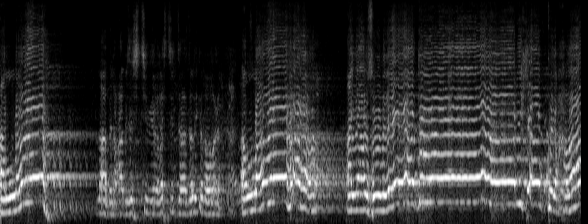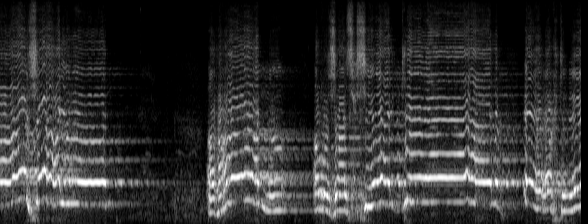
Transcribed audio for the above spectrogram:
الله! لا بالعابز استوي غستي ذلك الله! يا صليدك حاشايا أهان الرجاج كشيكين أختني.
